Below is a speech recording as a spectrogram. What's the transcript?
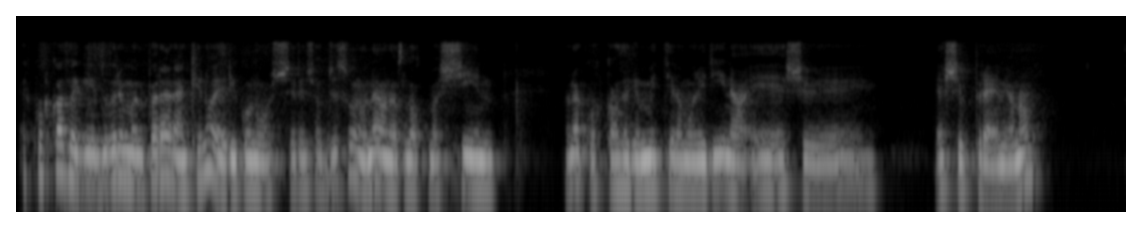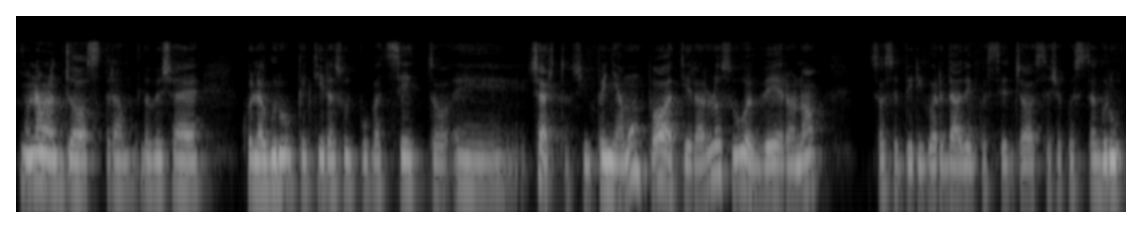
è qualcosa che dovremmo imparare anche noi a riconoscere, cioè Gesù non è una slot machine, non è qualcosa che metti la monetina e esce, esce il premio, no? Non è una giostra dove c'è quella gru che tira sul pupazzetto e certo ci impegniamo un po' a tirarlo su, è vero, no? so se vi ricordate in queste giostre c'è questa gru,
